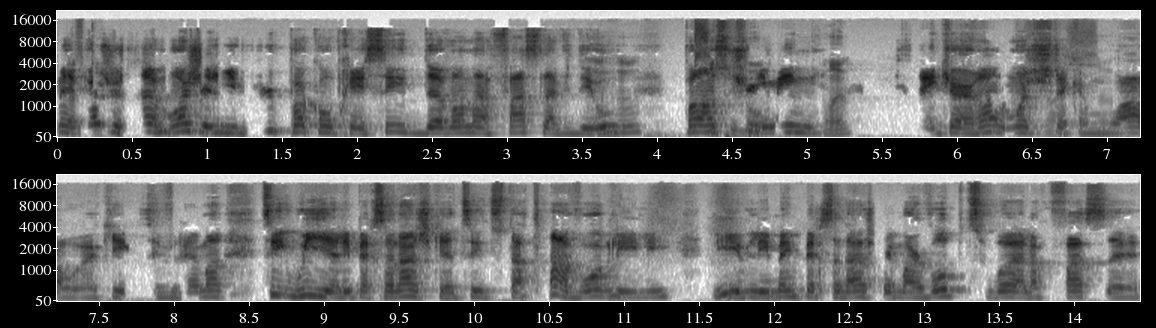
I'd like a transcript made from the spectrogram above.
Mais ça, moi, je l'ai vu pas compressé devant ma face, la vidéo, mhm. pas en streaming. C'était écœurant. Moi, j'étais comme, wow, ok, c'est vraiment. Tu sais, oui, il y a les personnages que tu t'attends à voir les, les, les, mêmes personnages que Marvel, puis tu vois à leur face. Euh,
